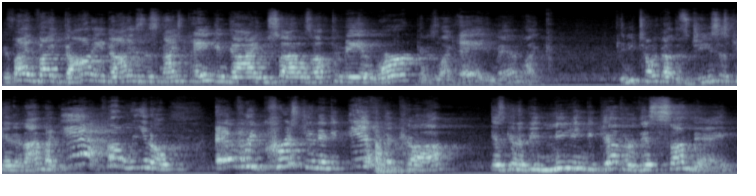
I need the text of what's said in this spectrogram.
If I invite Donnie, Donnie's this nice pagan guy who sidles up to me at work and is like, hey, man, like, can you tell me about this Jesus kid? And I'm like, yeah, come, you know, every Christian in Ithaca is going to be meeting together this Sunday.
